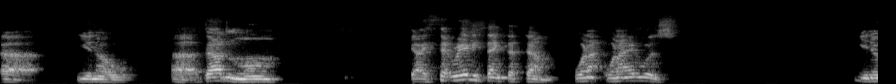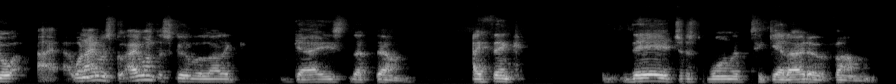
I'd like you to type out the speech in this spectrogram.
uh, you know, uh, dad and mom. Yeah, I th- really think that um, when I when I was, you know, I, when I was I went to school with a lot of guys that um, I think they just wanted to get out of um,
